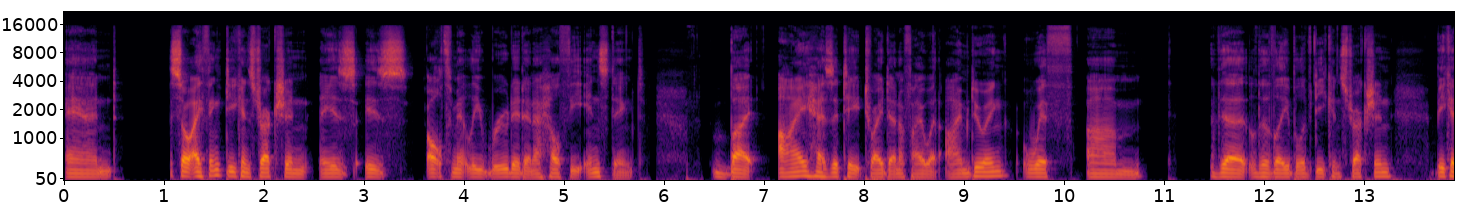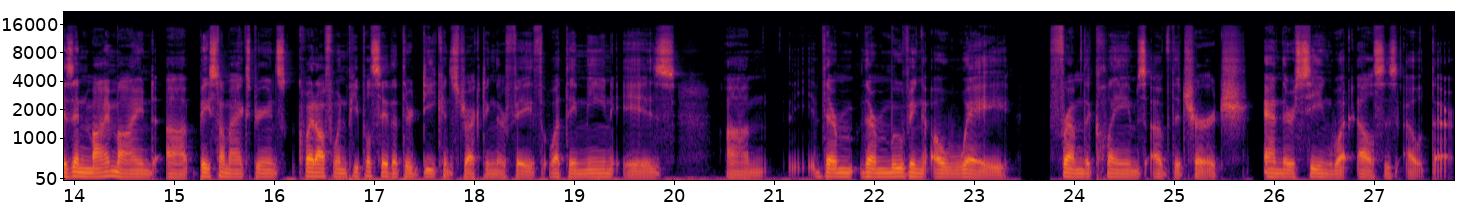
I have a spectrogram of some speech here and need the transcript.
and so I think deconstruction is is ultimately rooted in a healthy instinct, but I hesitate to identify what I'm doing with um, the the label of deconstruction because in my mind uh, based on my experience quite often when people say that they're deconstructing their faith what they mean is um, they're they're moving away from the claims of the church and they're seeing what else is out there.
